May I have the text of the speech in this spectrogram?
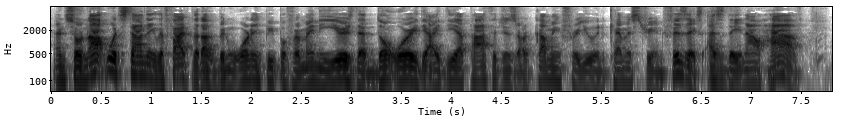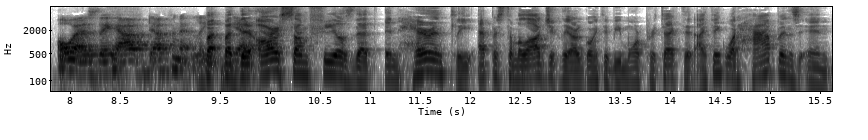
And so, notwithstanding the fact that I've been warning people for many years that don't worry, the idea pathogens are coming for you in chemistry and physics, as they now have Oh, as they have, definitely. But but yes. there are some fields that inherently, epistemologically, are going to be more protected. I think what happens in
